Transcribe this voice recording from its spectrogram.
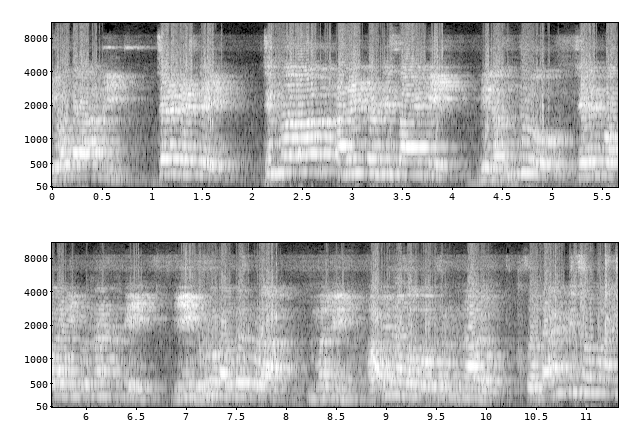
యువతరాన్ని జెడ్ అంటే జిందాబాద్ అనేటువంటి స్థాయికి మీరందరూ చేరుకోవాలని ఉన్నటువంటి ఈ గురువులందరూ కూడా మిమ్మల్ని ఆ విధంగా కోరుకుంటున్నారు. So thank you so much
